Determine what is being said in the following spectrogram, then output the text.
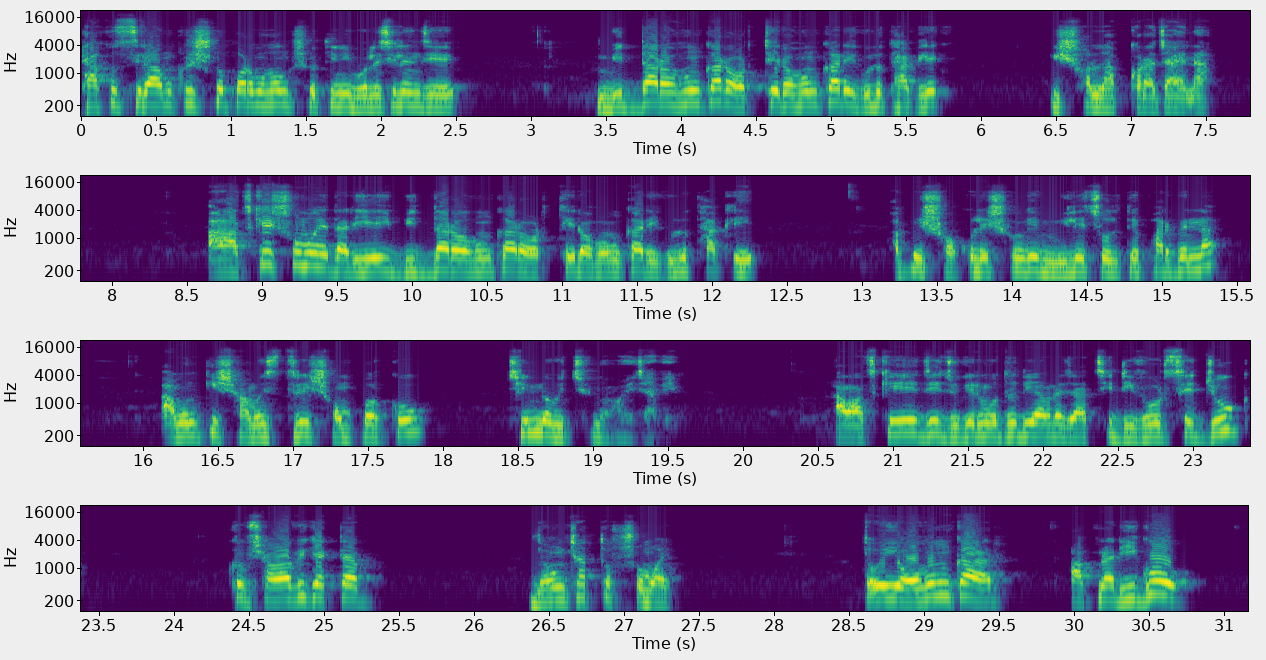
ঠাকুর শ্রীরামকৃষ্ণ পরমহংস, তিনি বলেছিলেন যে, বিদ্যার অহংকার, অর্থের অহংকার, এগুলো থাকলে ঈশ্বর লাভ করা যায় না। আর আজকের সময়ে দাঁড়িয়ে এই বিদ্যার অহংকার, অর্থের অহংকার, এগুলো থাকলে আপনি সকলের সঙ্গে মিলে চলতে পারবেন না, এমনকি স্বামী স্ত্রীর সম্পর্কও ছিন্ন বিচ্ছিন্ন হয়ে যাবে। আর আজকে যে যুগের মধ্য দিয়ে আমরা যাচ্ছি, ডিভোর্সের যুগ, খুব স্বাভাবিক একটা ধ্বংসাত্মক সময়। তো এই অহংকার আপনার ইগো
